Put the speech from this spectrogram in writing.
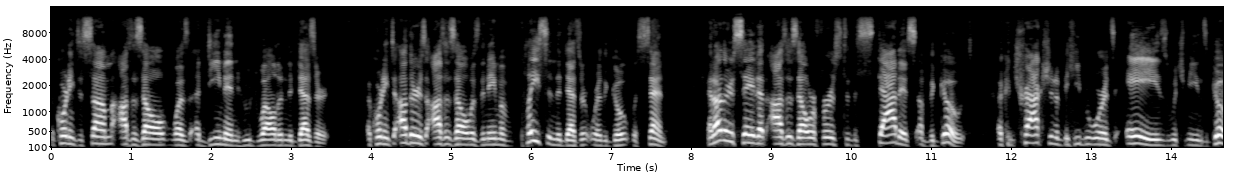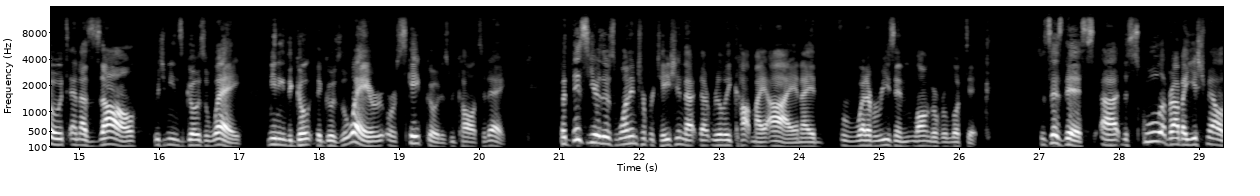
According to some, Azazel was a demon who dwelled in the desert. According to others, Azazel was the name of a place in the desert where the goat was sent. And others say that Azazel refers to the status of the goat, a contraction of the Hebrew words az, which means goat, and azal, which means goes away, meaning the goat that goes away, or, or scapegoat as we call it today. But this year, there's one interpretation that, that really caught my eye, and I had, for whatever reason, long overlooked it. So it says this uh, The school of Rabbi Yishmael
